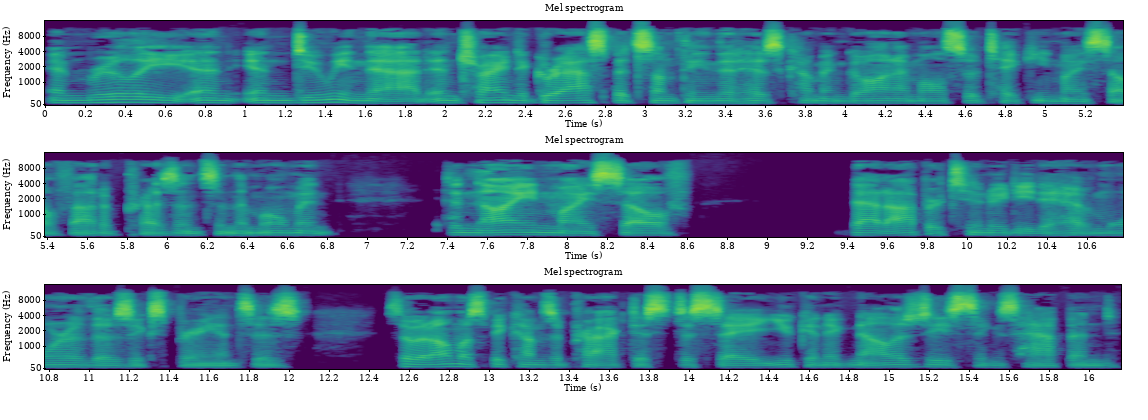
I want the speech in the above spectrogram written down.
And really, in, in doing that and trying to grasp at something that has come and gone, I'm also taking myself out of presence in the moment, denying myself that opportunity to have more of those experiences. So it almost becomes a practice to say, you can acknowledge these things happened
